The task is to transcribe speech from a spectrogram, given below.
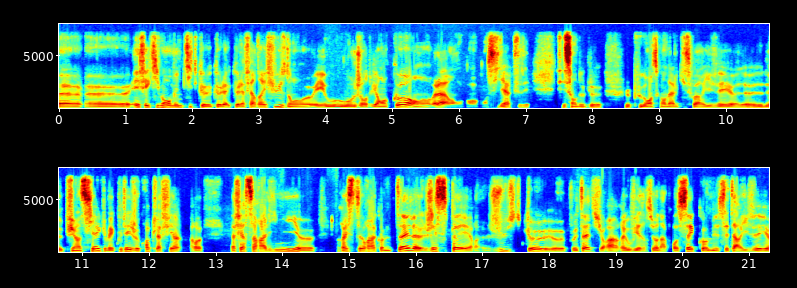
euh, effectivement au même titre que, l'affaire Dreyfus, dont, et où, aujourd'hui encore, on, voilà, on, considère que c'est sans doute le, plus grand scandale qui soit arrivé euh, depuis un siècle. Mais écoutez, je crois que l'affaire l'affaire Sarah Limi restera comme telle. J'espère juste que peut-être il y aura réouverture d'un procès, comme c'est arrivé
